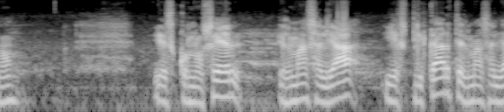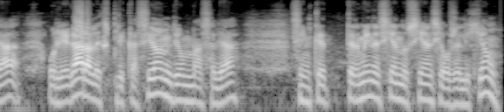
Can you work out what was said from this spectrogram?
¿no? Es conocer el más allá y explicarte el más allá, o llegar a la explicación de un más allá, sin que termine siendo ciencia o religión,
